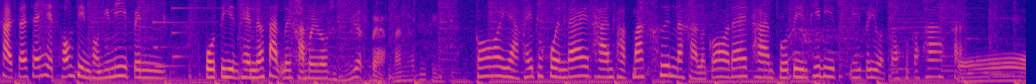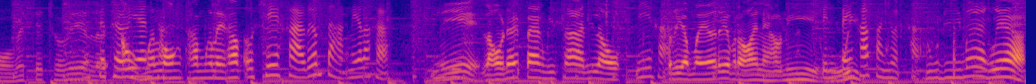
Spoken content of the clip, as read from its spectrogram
ค่ะจะใช้เห็ดท้องถิ่นของที่นี่เป็น โปรตีนแทนเนื้อสัตว์เลยทำค่ะไมเราถึงเลือกแบบนั้นครับพี่ปิง ก็อยากให้ทุกคนได้ทานผักมากขึ้นนะคะ แล้วก็ได้ทานโปรตีนที่ดีมีประโยชน์ต่อสุขภาพค่ะ โอ้เวจเทเรียนเลย vegetarian เอามาค่ะ ลองทำกันเลยครับ โอเคค่ะ เริ่มจากนี้แหละค่ะ นี่เราได้แป้งพิซซ่าที่เรานี่ค่ะ เตรียมไว้เรียบร้อยแล้วนี่เป็นแป้งอุ๊ยข้าวสังหยดค่ะ ดูดีมากเลยอะ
